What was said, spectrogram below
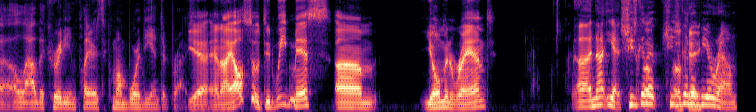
uh, allow the Karidian players to come on board the Enterprise. Yeah, and I also did we miss um, Yeoman Rand? Uh, not yet. She's gonna oh, she's okay. gonna be around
